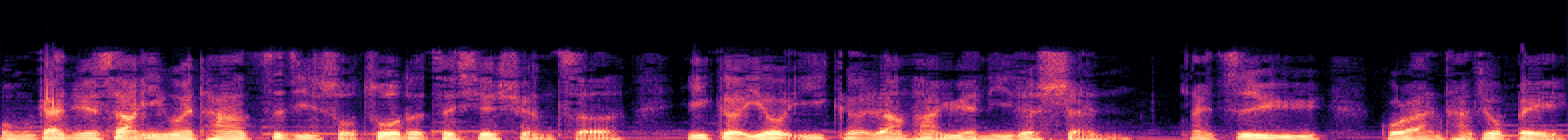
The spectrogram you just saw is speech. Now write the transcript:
我们感觉上因为他自己所做的这些选择，一个又一个让他远离了神。乃至于果然他就被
